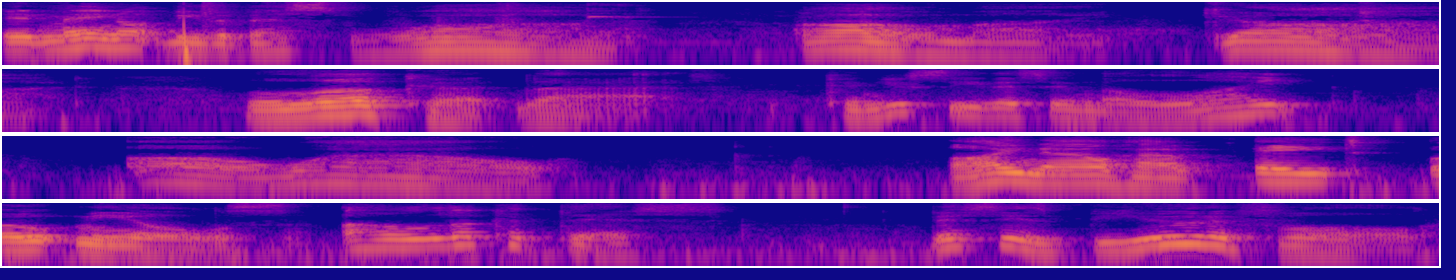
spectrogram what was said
it may not be the best one. Oh my God. Look at that. Can you see this in the light? Oh, wow. I now have eight oatmeals. Oh, look at this. This is beautiful.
